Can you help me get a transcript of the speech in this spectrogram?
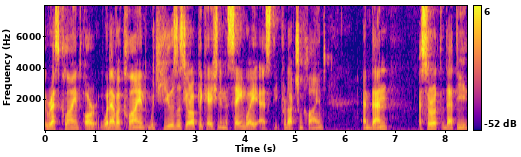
REST client or whatever client which uses your application in the same way as the production client and then assert that the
